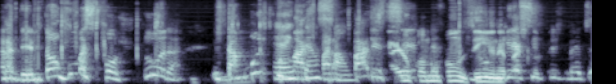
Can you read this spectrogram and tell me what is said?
era dele. Então, algumas posturas está muito é mais para parecer Saiu como bonzinho, né, do né, que simplesmente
